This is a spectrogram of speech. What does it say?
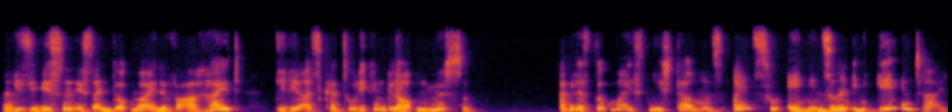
Und wie Sie wissen, ist ein Dogma eine Wahrheit, die wir als Katholiken glauben müssen. Aber das Dogma ist nicht da, um uns einzuengen, sondern im Gegenteil.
